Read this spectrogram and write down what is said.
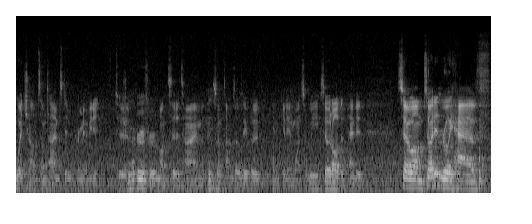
which um, sometimes didn't permit me to, to Sure. brew for months at a time, and then sometimes I was able to you know, get in once a week. So it all depended. So um, so I didn't really have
